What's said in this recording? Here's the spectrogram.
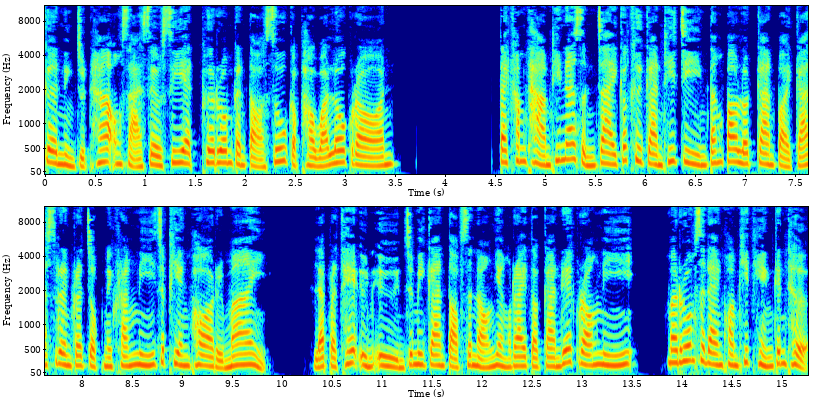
เกิน 1.5 องศาเซลเซียสเพื่อร่วมกันต่อสู้กับภาวะโลกร้อน แต่คำถามที่น่าสนใจก็คือการที่จีนตั้งเป้าลดการปล่อยก๊าซเรือนกระจกในครั้งนี้จะเพียงพอหรือไม่ และประเทศอื่นๆ จะมีการตอบสนองอย่างไรต่อการเรียกร้องนี้ มาร่วมแสดงความคิดเห็นกันเถอะ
